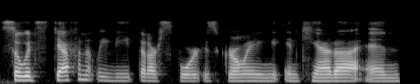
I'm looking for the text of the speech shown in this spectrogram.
So it's definitely neat that our sport is growing in Canada and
